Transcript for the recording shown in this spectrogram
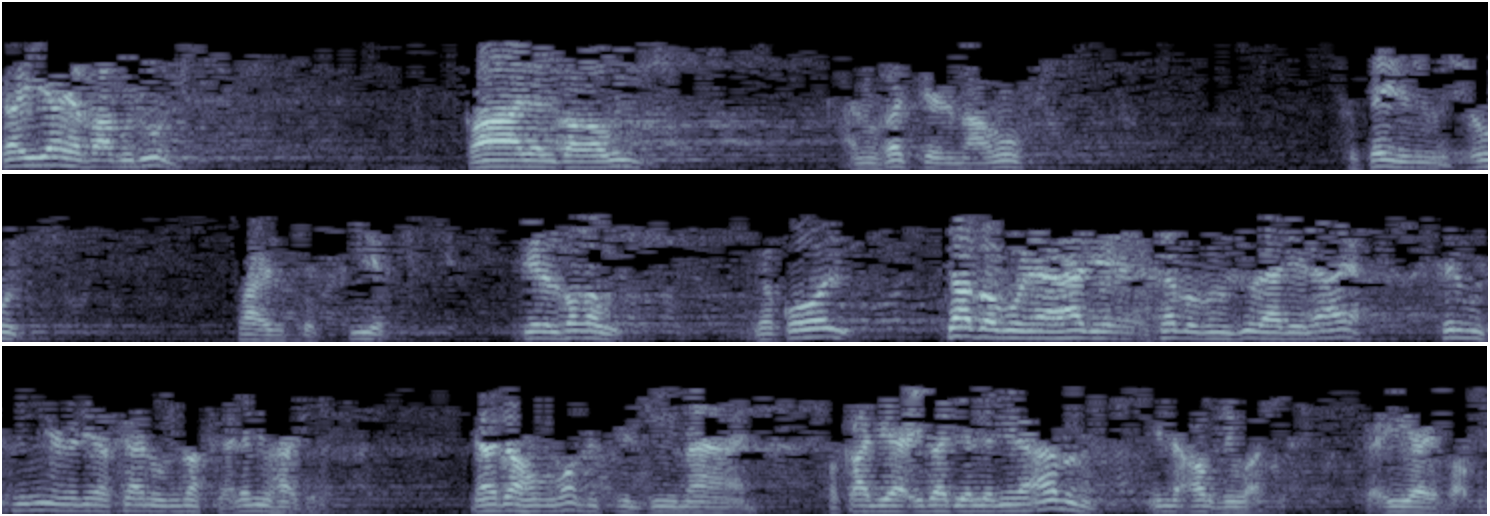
فإياي فاعبدون. قال البغوي المفسر المعروف حسين بن مسعود صاحب التفسير تفسير البغوي يقول سببنا هذه سبب نزول هذه الآية في المسلمين الذين كانوا بمكة لم يهاجروا. ناداهم الله باسم الإيمان. فقال يا عبادي الذين آمنوا إن أرضي واسعة فإياي فاعبدون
